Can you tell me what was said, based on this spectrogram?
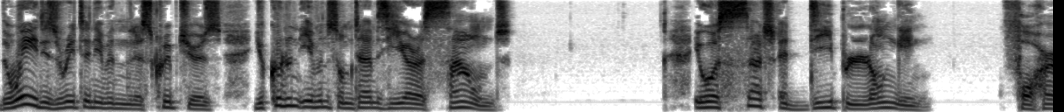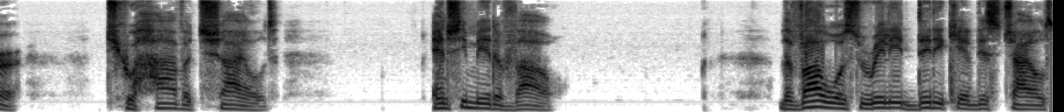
the way it is written even in the scriptures you couldn't even sometimes hear a sound. It was such a deep longing for her to have a child. And she made a vow. The vow was to really dedicate this child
